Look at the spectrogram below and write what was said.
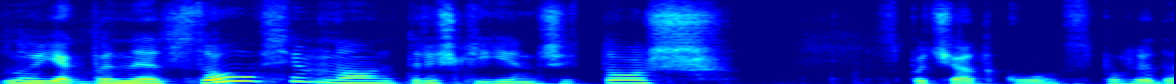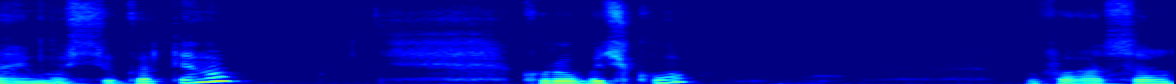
Ну, якби не зовсім, але трішки інший. Тож, спочатку споглядаємо цю картину, коробочку, ваза,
